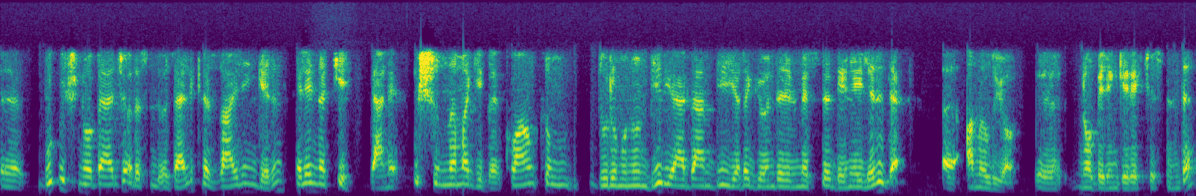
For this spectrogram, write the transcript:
e, bu üç Nobelci arasında özellikle Zeilinger'in telenaki yani ışınlama gibi kuantum durumunun bir yerden bir yere gönderilmesi deneyleri de e, anılıyor e, Nobel'in gerekçesinde.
